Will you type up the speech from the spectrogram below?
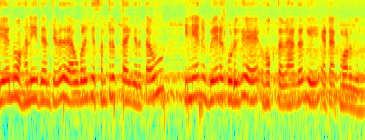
ಜೇನು ಹನಿ ಇದೆ ಅಂತ ಹೇಳಿದ್ರೆ ಅವುಗಳಿಗೆ ಸಂತೃಪ್ತ ಆಗಿರುತ್ತೆ. ಅವು ಇನ್ನೇನು ಬೇರೆ ಗೂಡಿಗೆ ಹೋಗ್ತವೆ. ಹಾಗಾಗಿ ಅಟ್ಯಾಕ್ ಮಾಡೋದಿಲ್ಲ.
